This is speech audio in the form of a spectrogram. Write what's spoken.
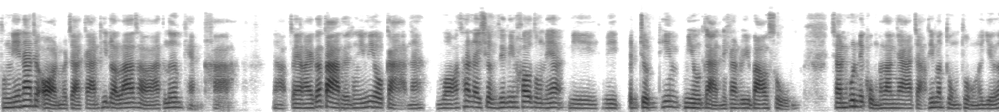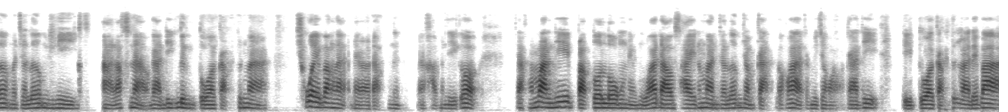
ตรงนี้น่าจะอ่อนมาจากการที่ดอลลาร์สหรัฐเริ่มแข็งค่านะครับแต่อย่างไรก็ตามแต่ตรงนี้มีโอกาสนะมองว่าถ้าในเชิงเทคนิคตรงนี้มีมีเป็นจุดที่มีโอกาสในการรีบาวสูงชั้นหุ้นในกลุ่มพลังงานจากที่มันถ่วงๆมาเยอะ มันจะเริ่มมีลักษณะของการที่ดึงตัวกลับขึ้นมา ช่วยบ้างแหละในระดับหนึ่งนะครับ อันนี้ก็จากน้ำมันที่ปรับตัวลงเนี่ยผมว่าดาวไซด์น้ำมันจะเริ่มจำกัด แล้วก็อาจจะมีจังหวะการที่ดีดตัวกลับขึ้นมาได้บ้าง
